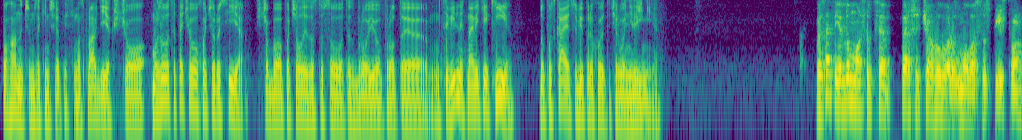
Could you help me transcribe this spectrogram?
погано чим закінчитися. Насправді, якщо можливо, це те, чого хоче Росія, щоб почали застосовувати зброю проти цивільних, навіть які допускають собі переходити червоні лінії. Ви знаєте, я думаю, що це першочергова розмова з суспільством.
